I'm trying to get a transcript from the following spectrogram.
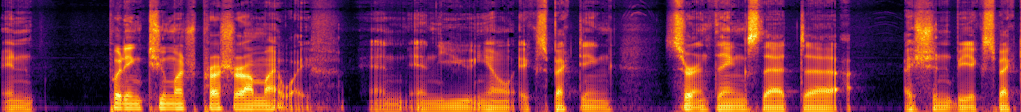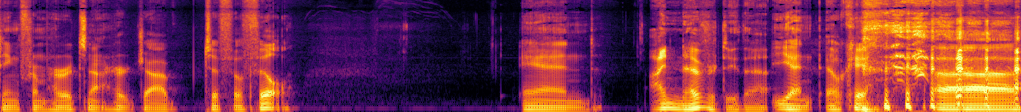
in putting too much pressure on my wife, and and you you know expecting certain things that uh, I shouldn't be expecting from her. It's not her job to fulfill. And I never do that. yeah, okay, uh,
